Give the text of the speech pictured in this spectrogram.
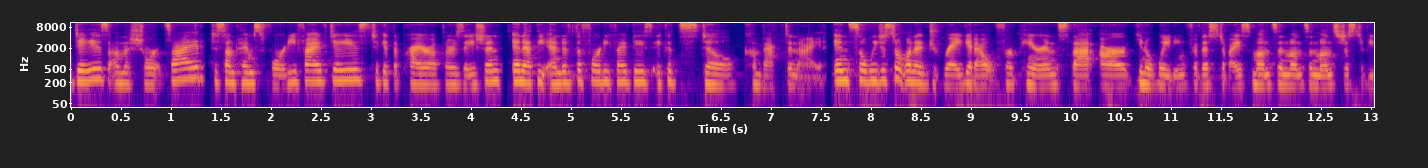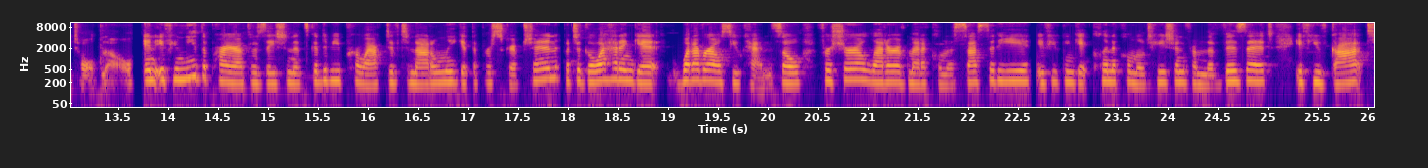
days on the short side to sometimes 45 days to get the prior authorization and at the end of the 45 days it could still come back denied. And so we just don't want to drag it out for parents that are, you know, waiting for this device months and months and months just to be told no. And if you need the prior authorization, it's good to be proactive to not only get the prescription, but to go ahead and get whatever else you can. So for sure, a letter of medical necessity, if you can get clinical notation from the visit, if you've got,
